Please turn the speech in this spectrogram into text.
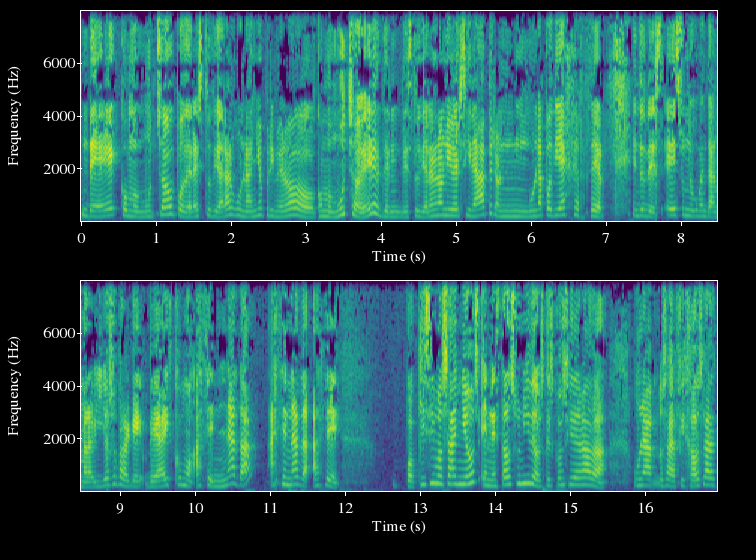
de como mucho poder estudiar algún año primero como mucho eh de, de estudiar en la universidad pero ninguna podía ejercer. Entonces es un documental maravilloso para que veáis cómo hace nada hace nada hace poquísimos años en Estados Unidos, que es considerada una, o sea, fijaos la-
